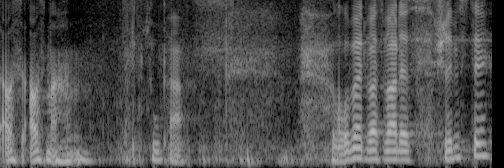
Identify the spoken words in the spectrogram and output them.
aus, ausmachen. Super. Robert, was war das Schlimmste?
